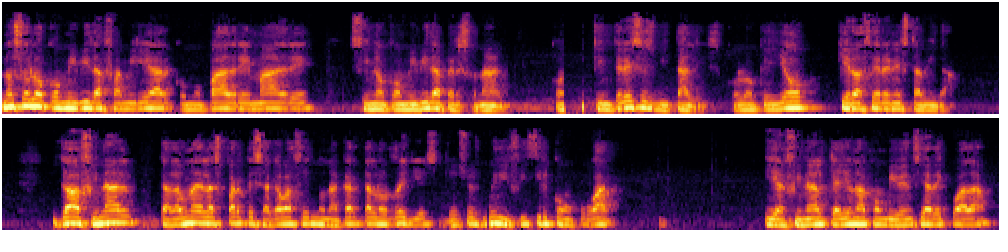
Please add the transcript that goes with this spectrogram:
no solo con mi vida familiar como padre, madre, sino con mi vida personal, con mis intereses vitales, con lo que yo quiero hacer en esta vida. Y al final, cada una de las partes acaba haciendo una carta a los reyes, que eso es muy difícil conjugar, y al final que haya una convivencia adecuada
